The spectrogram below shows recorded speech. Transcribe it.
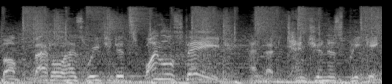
The battle has reached its final stage, and the tension is peaking.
